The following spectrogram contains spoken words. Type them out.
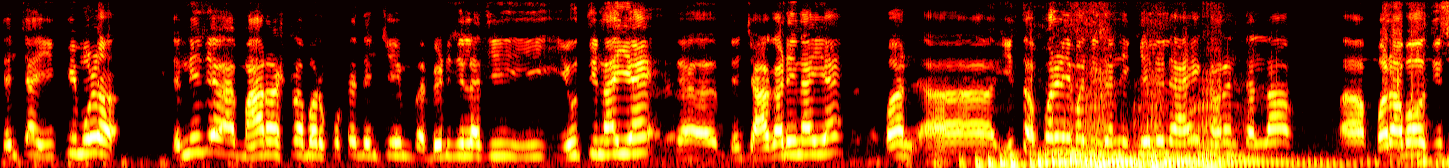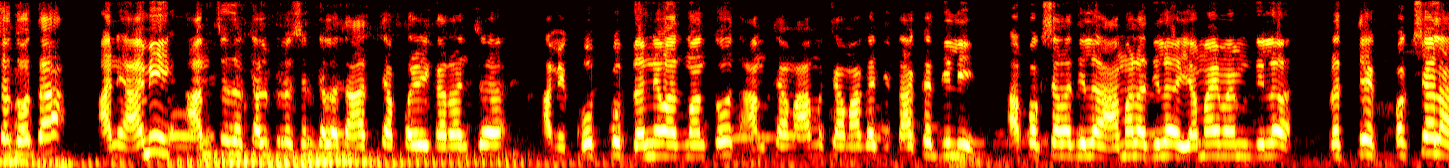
त्यांच्या एकीमुळं त्यांनी जे महाराष्ट्राभर कुठे त्यांची बीड जिल्ह्याची युती नाही आहे त्यांची आघाडी नाही आहे पण इथं परळीमध्ये त्यांनी केलेले आहे कारण त्यांना पराभव दिसत होता. आणि आम्ही आमचं जर कॅल्क्युलेशन केलं तर आजच्या परळीकरांचं आम्ही खूप खूप धन्यवाद मानतो. आमच्या आमच्या मागाची ताकद दिली अपक्षाला दिलं आम्हाला दिलं एम आय एम दिलं. प्रत्येक पक्षाला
